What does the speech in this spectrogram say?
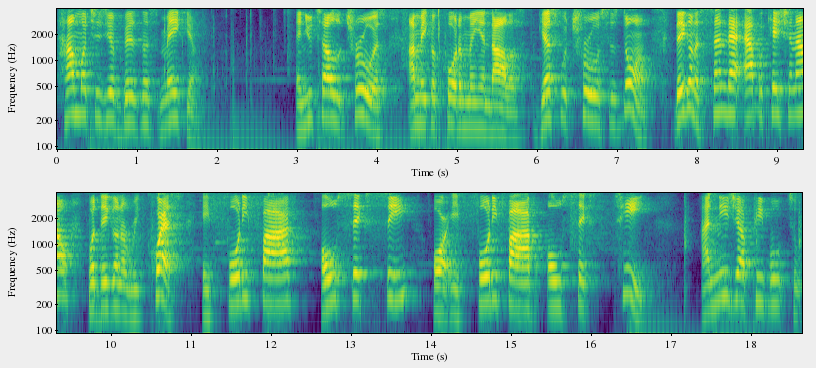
how much is your business making? And you tell Truist, I make a quarter million dollars. Guess what Truist is doing? They're going to send that application out, but they're going to request a 4506C or a 4506T. I need y'all people to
